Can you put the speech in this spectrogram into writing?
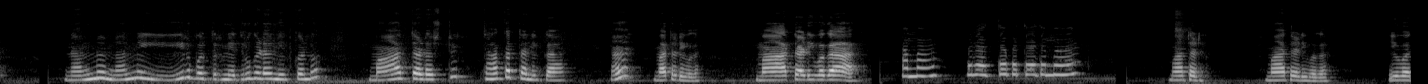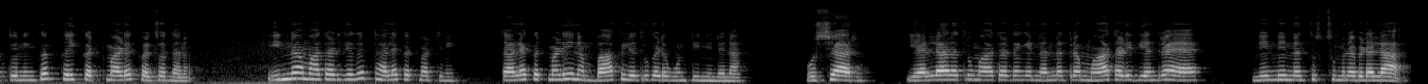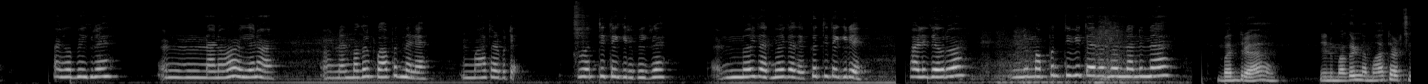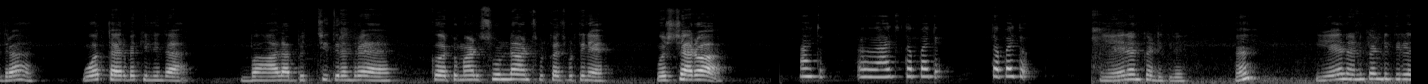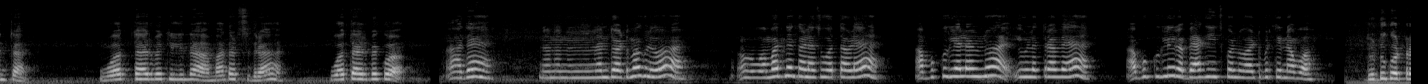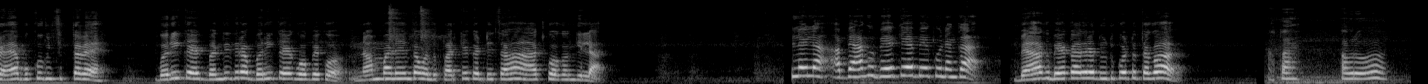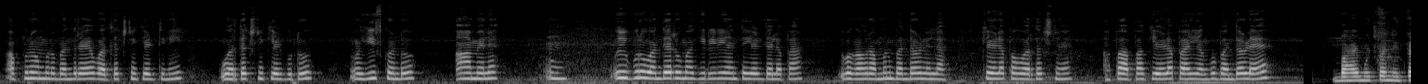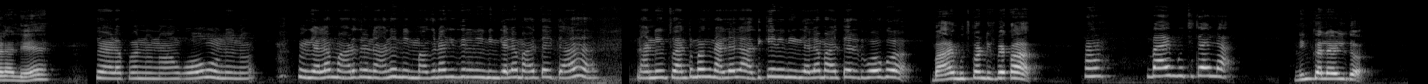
ನನ್ನ ನನ್ನ ಈರುಭದ್ರನ ಎದುರುಗಡೆ ನಿಂತ್ಕೊಂಡು ಮಾತಾಡೋಷ್ಟು ತಾಕತ್ತ ನಿಕ್ಕ ಹಾಂ? ಮಾತಾಡಿ ಇವಾಗ. ಮಾತಾಡಿ ಇವಾಗ. ಮಾತಾಡು. ಮಾತಾಡಿ ಇವಾಗ. ಇವತ್ತು ನಿಂಗೆ ಕೈ ಕಟ್ ಮಾಡೇ ಕಳ್ಸೋದು ನಾನು. ಇನ್ನ ಮಾತಾಡಿದೆ ಅಂದರೆ ತಲೆ ಕಟ್ ಮಾಡ್ತೀನಿ. ತಲೆ ಕಟ್ ಮಾಡಿ ನಮ್ಮ ಬಾಗಿಲು ಎದುರುಗಡೆ ಉಂಟೀನಿ ನಿನ್ನ ಹುಷಾರ್. ಎಲ್ಲರ ಹತ್ರ ಮಾತಾಡ್ದಂಗೆ ನನ್ನ ಹತ್ರ ಮಾತಾಡಿದ್ಯ ಅಂದರೆ ನಿನ್ನಂತೂ ಸುಮ್ಮನೆ ಬಿಡಲ್ಲ. ಅಯ್ಯೋ ಏನೋ ನನ್ನ ಮಗಳ ಪಾಪದ ಮೇಲೆ ಮಾತಾಡ್ಬಿಟ್ಟೆ. ಕತ್ತಿ ತೆಗಿರಿ ಬೀಗ್ರೆ ನೋಯ್ತದೆ ನೋಯ್ತದೆ ಕತ್ತಿ ತೆಗಿರಿ. ಹಳ್ಳಿ ದೇವರು ನಿಮ್ಮ ಅಪ್ಪನ ತಿವಿತಾ ಇರೋದು ನನ್ನನ್ನು? ಬಂದ್ರಾ? ನಿನ್ನ ಮಗಳನ್ನ ಮಾತಾಡ್ಸಿದ್ರಾ? ಓದ್ತಾ ಇರ್ಬೇಕು ಇಲ್ಲಿಂದ. ಬಾಲ ಬಿಚ್ಚಿದ್ರಂದ್ರೆ ಕಟ್ ಮಾಡಿ ಸುಣ್ಣ ಅನ್ಸ್ಬಿಟ್ಟು ಕಳ್ಸ್ಬಿಡ್ತೀನಿ. ಹುಷಾರು. ಆಯ್ತು ಆಯಿತು ಆಯ್ತು ತಪ್ಪಾಯ್ತು ತಪ್ಪಾಯ್ತು. ಏನು ಅನ್ಕೊಂಡಿದ್ದೀರಿ? ಹಾಂ? ಏನು ಅನ್ಕೊಂಡಿದ್ದೀರಿ ಅಂತ? ಓದ್ತಾ ಇರ್ಬೇಕು ಇಲ್ಲಿಂದ ಮಾತಾಡ್ಸಿದ್ರಾ? ಓದ್ತಾ ಇರಬೇಕು. ಅದೇ ನನ್ನ ನನ್ನ ದೊಡ್ಡ ಮಗಳು ಒಂಬತ್ತನೇ ಕ್ಲಾಸ್ ಓದ್ತಾವಳೆ ಆ ಬುಕ್ಗೆಲ್ಲೂ ಇವಳ ಹತ್ರವೇ. ಆ ಬುಕ್ಗಳಿರೋ ಬ್ಯಾಗ್ ಇಸ್ಕೊಂಡು ಹೊರಟ್ಬಿಡ್ತೀವಿ ನಾವು. ದುಡ್ಡು ಕೊಟ್ರೆ ಬುಕ್ಕುಗಳು ಸಿಗ್ತವೆ. ಬರೀ ಕೈಗೆ ಬಂದಿದ್ರೆ ಬರೀ ಕೈಗೆ ಹೋಗ್ಬೇಕು. ನಮ್ಮ ಮನೆಯಿಂದ ಒಂದು ಪರ್ಕೆ ಕಟ್ಟಿ ಸಹ ಆಚೆ ಹೋಗಂಗಿಲ್ಲ. ಇಲ್ಲ ಇಲ್ಲ ಆ ಬ್ಯಾಗು ಬೇಕೇ ಬೇಕು ನಂಗೆ. ಬ್ಯಾಗ್ ಬೇಕಾದ್ರೆ ದುಡ್ಡು ಕೊಟ್ಟು ತಗೋ. ಅಪ್ಪ ಅವರು ಅಪ್ಪನ ಅಮ್ಮನ ಬಂದರೆ ವರದಕ್ಷಿಣೆ ಕೇಳ್ತೀನಿ. ವರದಕ್ಷಿಣೆ ಕೇಳ್ಬಿಟ್ಟು ಈಸ್ಕೊಂಡು ಆಮೇಲೆ ಇಬ್ಬರು ಒಂದೇ ರೂಮಾಗಿರೀರಿ ಅಂತ ಹೇಳ್ದಲ್ಲಪ್ಪ. ಇವಾಗ ಅವ್ರ ಅಮ್ಮನ ಬಂದವಳೆಲ್ಲ. ಕೇಳಪ್ಪ ವರದಕ್ಷಿಣೆ. ಅಪ್ಪ ಅಪ್ಪ ಕೇಳಪ್ಪ ಹೆಂಗೂ ಬಂದವಳೆ? ಬಾಯಿ ಮುಚ್ಕೊಂಡು ನಿಂತ್ಕೊಳ್ಳಲ್ಲಿ ಕೇಳಪ್ಪ ನೀನು ಹೋಗು ನೀನು. ಹಿಂಗೆಲ್ಲ ಮಾಡಿದ್ರೆ ನಾನು ನಿನ್ನ ಮಗನಾಗಿದ್ದೀರ ನೀನು ಹಿಂಗೆಲ್ಲ ಮಾಡ್ತಾಯ್ತಾ ಇದ್ದಾ ನಾನು ನಿನ್ನ ಸ್ವಂತ ಮಗನ ಅಲ್ಲೆಲ್ಲ ಅದಕ್ಕೆ ನೀನು ಹಿಂಗೆಲ್ಲ ಮಾಡ್ತಾ ಇರೋದು ಹೋಗು. ಬಾಯಿ ಮುಚ್ಕೊಂಡಿರ್ಬೇಕಾ ಹಾಂ ಬಾಯಿ ಮುಚ್ತಾ ಇಲ್ಲ. ನಿಂಕಲ್ಲ ಹೇಳಿದ್ದು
